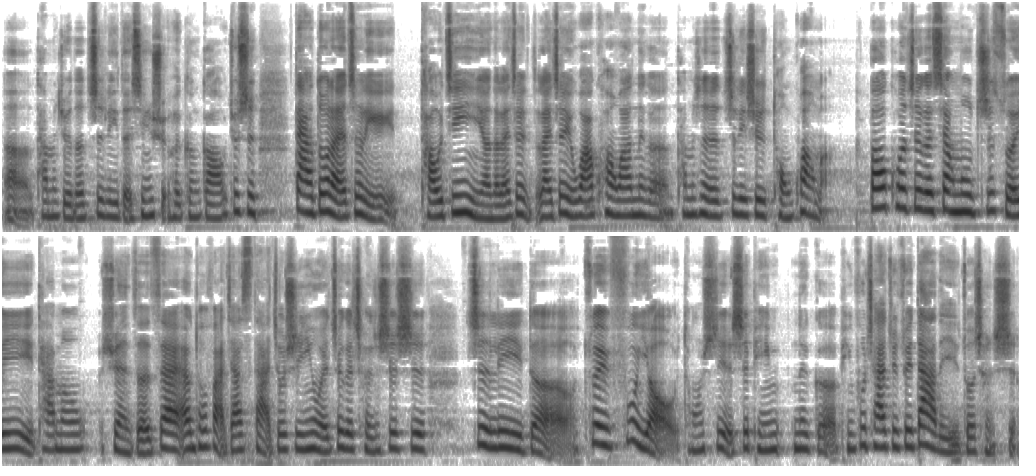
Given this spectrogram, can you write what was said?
嗯，他们觉得智利的薪水会更高，就是大家都来这里淘金一样的，来这来这里挖矿挖那个，他们是智利是铜矿嘛。包括这个项目之所以他们选择在安托法加斯塔，就是因为这个城市是智利的最富有，同时也是贫那个贫富差距最大的一座城市。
